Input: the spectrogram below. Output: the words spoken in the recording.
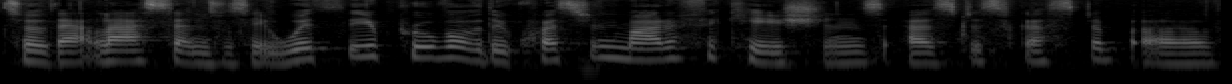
So that last sentence will say, with the approval of the requested modifications as discussed above,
